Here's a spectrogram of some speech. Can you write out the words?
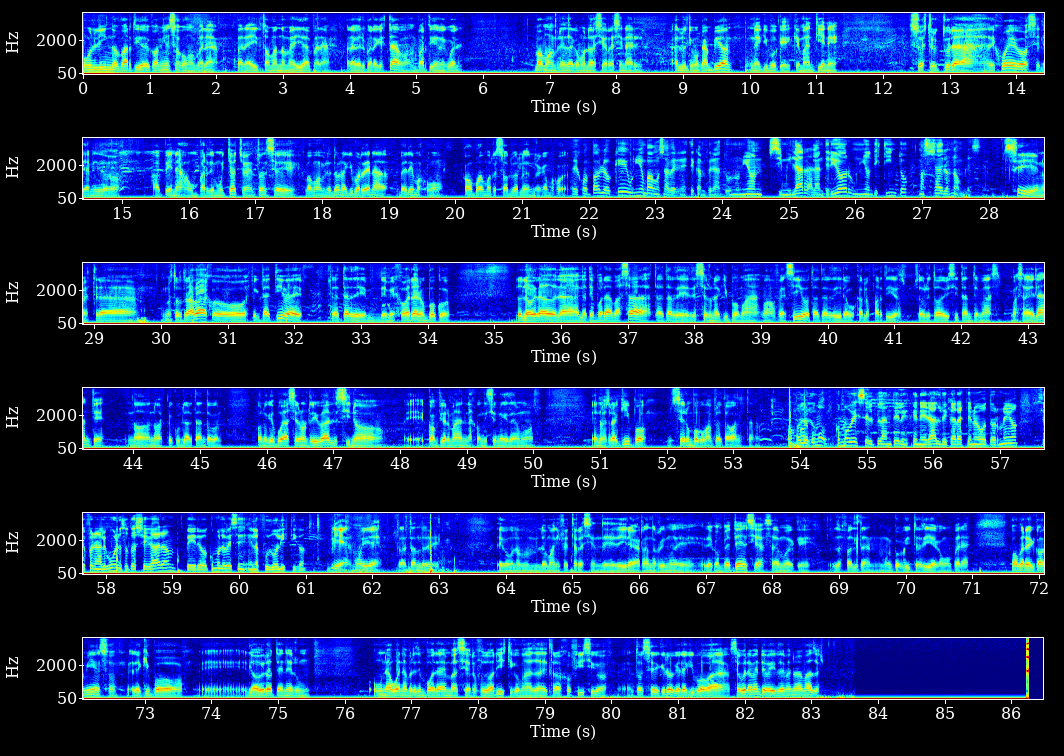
un lindo partido de comienzo como para, para ir tomando medidas para, para ver para qué estamos, un partido en el cual vamos a enfrentar, como lo decía recién, al, al último campeón, un equipo que, que mantiene su estructura de juego, se le han ido apenas un par de muchachos, entonces vamos a enfrentar un equipo ordenado. Veremos cómo, cómo podemos resolverlo dentro del campo de juego. Eh, Juan Pablo, ¿qué unión vamos a ver en este campeonato? ¿Una unión similar a la anterior, una unión distinto, más allá de los nombres? Sí, nuestra, nuestro trabajo, expectativa es tratar de, mejorar un poco lo logrado la, temporada pasada, tratar de, ser un equipo más, más ofensivo, tratar de ir a buscar los partidos, sobre todo visitante más, más adelante, no, no especular tanto con, con, lo que puede hacer un rival, sino eh, confiar más en las condiciones que tenemos en nuestro equipo, ser un poco más protagonista. ¿no? Pablo, ¿cómo, ¿cómo, ves el plantel en general de cara a este nuevo torneo? Se fueron algunos, otros llegaron, pero ¿cómo lo ves en, lo futbolístico? Bien, muy bien, tratando de, como lo, lo recién, de, ir agarrando ritmo de, competencia. Sabemos que ya faltan muy poquitos días como para, como para el comienzo. El equipo eh, logró tener un, una buena pretemporada en base a lo futbolístico, más allá del trabajo físico. Entonces creo que el equipo va, seguramente va a ir de menor a mayor.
